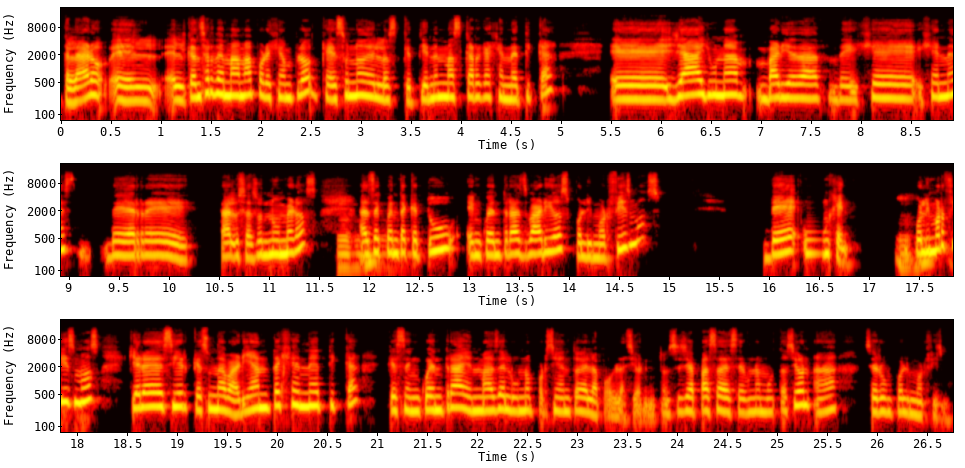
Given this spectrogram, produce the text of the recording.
Claro, el, el cáncer de mama, por ejemplo, que es uno de los que tienen más carga genética, eh, ya hay una variedad de genes BR o sea, son números, haz de cuenta que tú encuentras varios polimorfismos de un gen. Polimorfismos quiere decir que es una variante genética que se encuentra en más del 1% de la población. Entonces ya pasa de ser una mutación a ser un polimorfismo.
